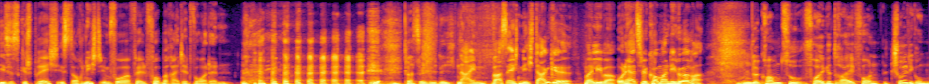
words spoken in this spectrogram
Dieses Gespräch ist auch nicht im Vorfeld vorbereitet worden. Tatsächlich nicht. Nein, war es echt nicht. Danke, mein Lieber. Und herzlich willkommen an die Hörer. Willkommen zu Folge 3 von Entschuldigung,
